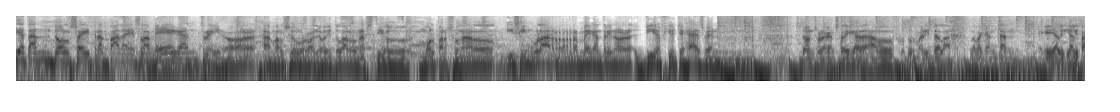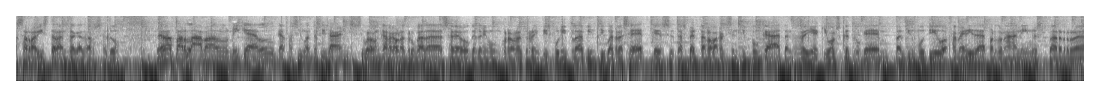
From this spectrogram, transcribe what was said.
Tia tan dolça i trempada és la Megan Trainor, amb el seu rotllo habitual, un estil molt personal i singular. Megan Trainor, Dear Future Husband. Doncs una cançó dedicada al futur marit de la, de la cantant, eh, que ja li, ja li passa revista abans de casar-se, tu. Anem a parlar amb el Miquel, que fa 56 anys. Si voleu encarregar una trucada, sabeu que teniu un correu electrònic disponible 24-7, que és desperta arroba rec105.cat. Ens has de dir a qui vols que truquem, per quin motiu, efemèride, per donar ànims, per eh,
